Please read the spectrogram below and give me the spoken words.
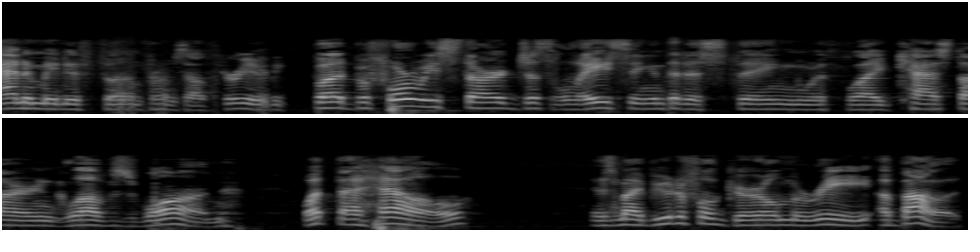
animated film from South Korea. But before we start just lacing into this thing with like cast iron gloves one, what the hell is my beautiful girl Marie about?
